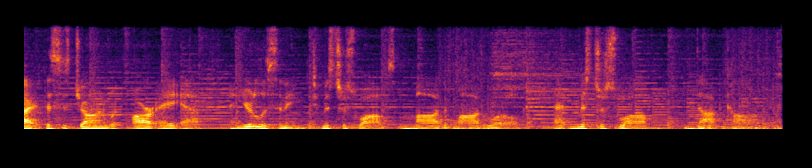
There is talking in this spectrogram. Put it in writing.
Hi, this is John with RAF, and you're listening to Mr. Suave's Mod Mod World at MrSuave.com.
